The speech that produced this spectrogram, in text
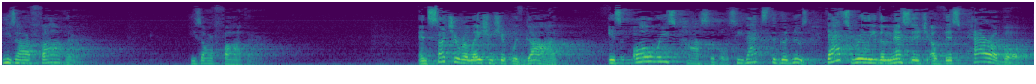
He's our Father. He's our Father. And such a relationship with God is always possible. See, that's the good news. That's really the message of this parable.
